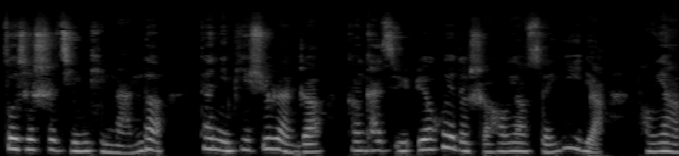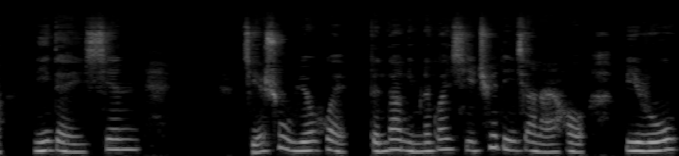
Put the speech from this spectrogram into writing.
做些事情挺难的，但你必须忍着。刚开始约会的时候要随意点。同样，你得先结束约会，等到你们的关系确定下来后，比如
